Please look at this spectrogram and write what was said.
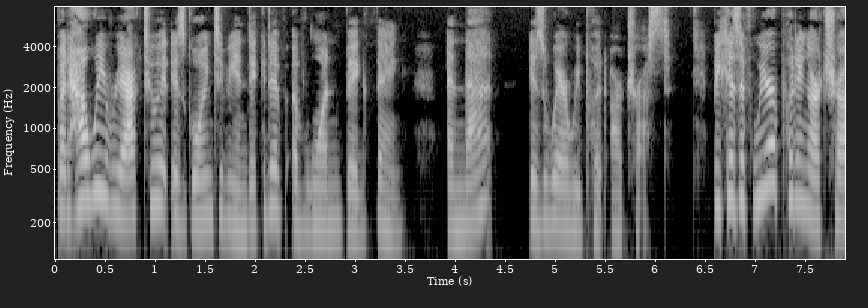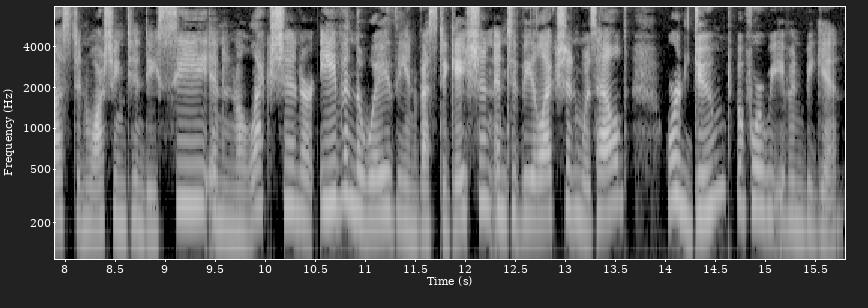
But how we react to it is going to be indicative of one big thing, and that is where we put our trust. Because if we are putting our trust in Washington, D.C., in an election, or even the way the investigation into the election was held, we're doomed before we even begin.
